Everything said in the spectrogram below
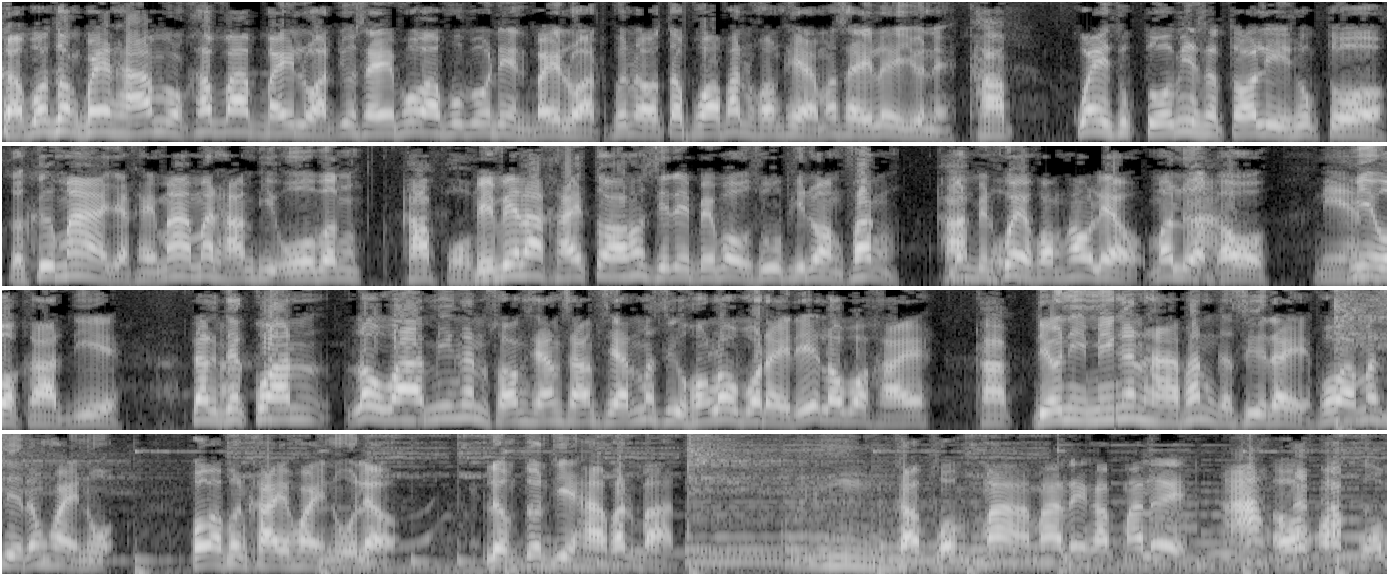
ก็บ่ต้องไปถามหรอกครับว่าใบหลอดอยู่ใส่เพราะว่าผู้บริเน้นใบหลอดเพิ่นเอาแตะพอพันธุ์ของแท้มาใส่เลยอยู่เนี่ยครับกล้วยทุกตัวมีสตอรี่ทุกตัว ก็คือมาอยากให้มามาถามพี่โอเบิ่งครับผมเป็นเวลาขายตัวเขาสิได้ไปเว้าสู่พี่น้องฟัง ครับมันเป็นกล้วยของเขาแล้ว มาเลือกเอา แม่น มีโอกาสดีตั้งแต่ก่อนเราว่ามีเงิน2 0 0 0 0 3 0 0 0มาซื้อของเราบ่ได้เด้เราบ่ขาย ครับเดี๋ยวนี้มีเงิน5,000ก็ซื้อได้ เพราะว่ามันซื้อทั้งหอยหนูเพราะว่าเพิ่นขายหอยหนูแล้ว เริ่มต้นที่5,000บาทอืมครับ ผมมามาเลยครับมาเลย อะเอานะครับผม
